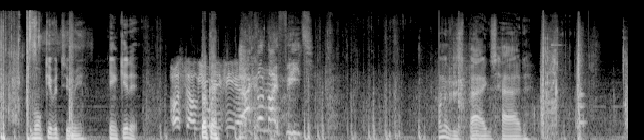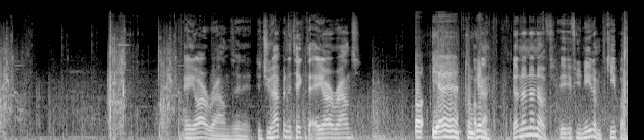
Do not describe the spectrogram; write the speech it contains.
It won't give it to me. Can't get it. Hostile Okay. Back on my feet. One of these bags had AR rounds in it. Did you happen to take the AR rounds? Oh yeah, yeah. Come get Okay. 'em. No, no, no, no. If, if you need them, keep them.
